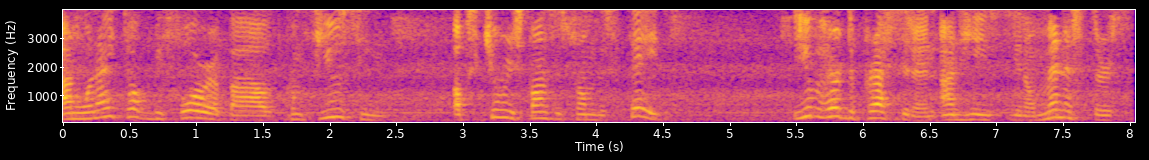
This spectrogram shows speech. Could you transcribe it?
And when i talked before about confusing obscure responses from the state you've heard the president and his you know ministers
